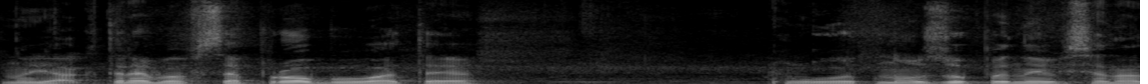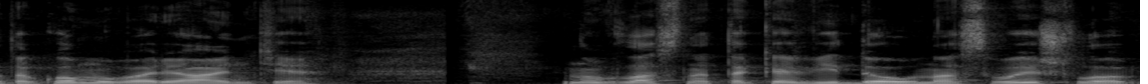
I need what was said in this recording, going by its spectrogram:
ну як, треба все пробувати. От, ну, зупинився на такому варіанті. Ну, власне, таке відео у нас вийшло.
